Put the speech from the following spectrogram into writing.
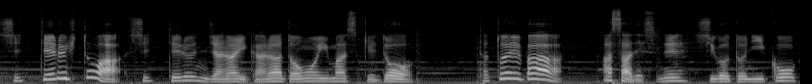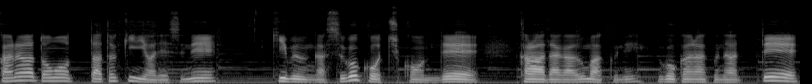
知ってる人は知ってるんじゃないかなと思いますけど例えば朝ですね仕事に行こうかなと思った時にはですね気分がすごく落ち込んで体がうまくね動かなくなって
